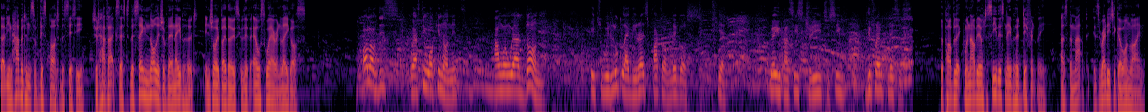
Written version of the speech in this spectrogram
that the inhabitants of this part of the city should have access to the same knowledge of their neighbourhood enjoyed by those who live elsewhere in Lagos. All of this, we are still working on it. And when we are done, it will look like the rest part of Lagos here, where you can see streets, you see different places. The public will now be able to see this neighbourhood differently as the map is ready to go online.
